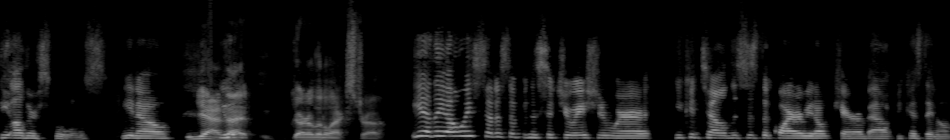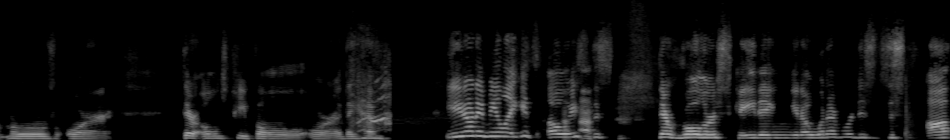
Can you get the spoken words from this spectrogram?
the other schools. You know, Yeah, You- that are a little extra. yeah, they always set us up in a situation where you could tell this is the choir we don't care about because they don't move or they're old people or they have. You know what I mean? Like it's always this. They're roller skating, you know, whatever it is. It's this uh,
